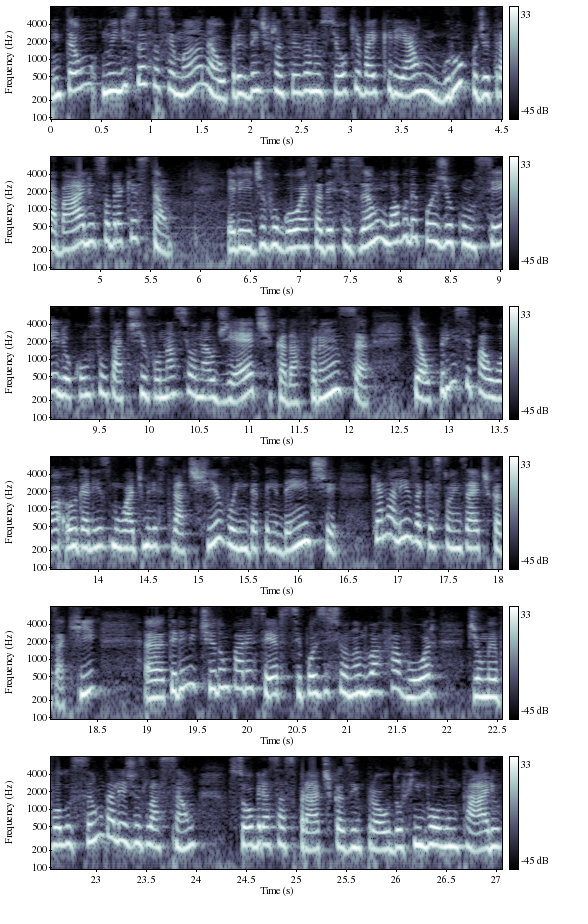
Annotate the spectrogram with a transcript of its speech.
Então, no início dessa semana, o presidente francês anunciou que vai criar um grupo de trabalho sobre a questão. Ele divulgou essa decisão logo depois de o Conselho Consultativo Nacional de Ética da França, que é o principal organismo administrativo independente que analisa questões éticas aqui, uh, ter emitido um parecer se posicionando a favor de uma evolução da legislação sobre essas práticas em prol do fim voluntário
